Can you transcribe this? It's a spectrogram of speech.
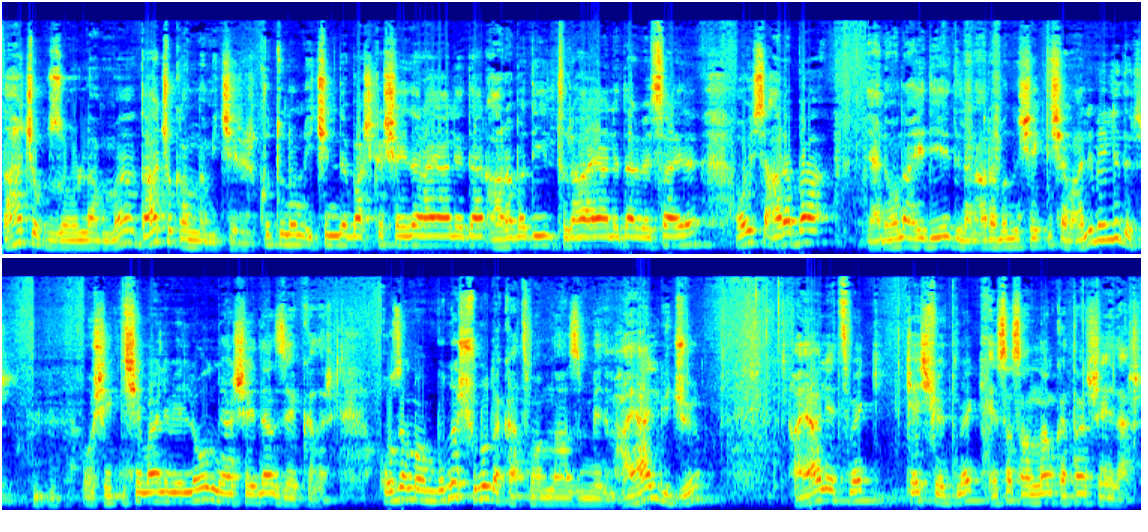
daha çok zorlanma, daha çok anlam içerir. Kutunun içinde başka şeyler hayal eder, araba değil tır hayal eder vesaire. Oysa araba yani ona hediye edilen arabanın şekli şemali bellidir. o şekli şemali belli olmayan şeyden zevk alır. O zaman buna şunu da katmam lazım benim. Hayal gücü, hayal etmek, keşfetmek esas anlam katan şeyler.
